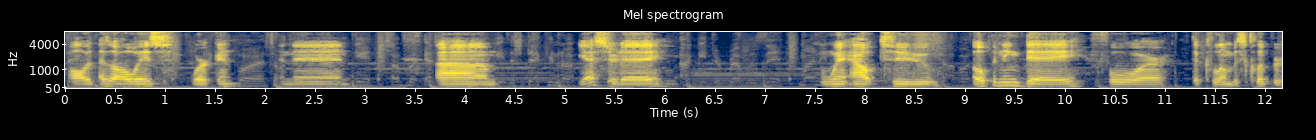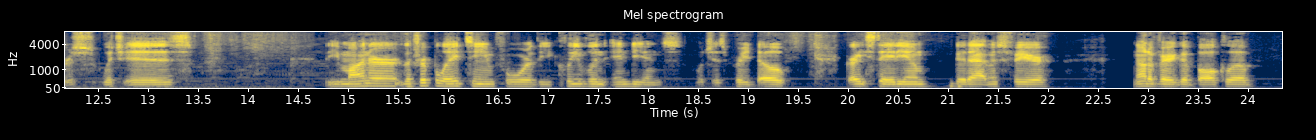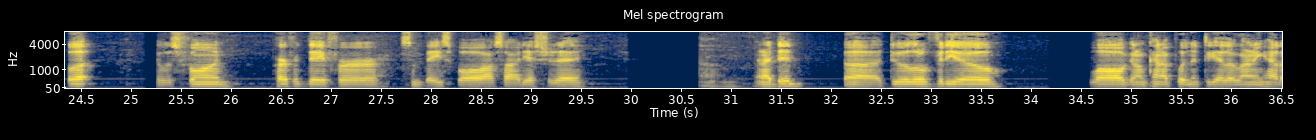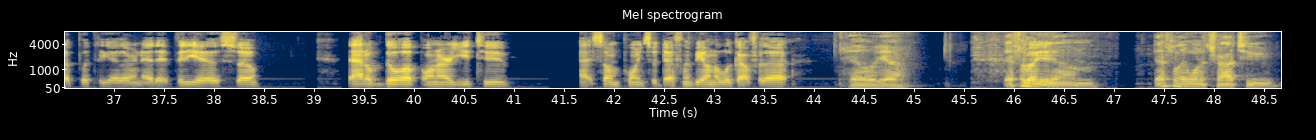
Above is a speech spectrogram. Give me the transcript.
all as always, working, and then um, yesterday went out to opening day for the Columbus Clippers, which is the minor, the AAA team for the Cleveland Indians, which is pretty dope. Great stadium, good atmosphere. Not a very good ball club, but it was fun. Perfect day for some baseball outside yesterday. Um, and I did uh, do a little video log, and I'm kind of putting it together, learning how to put together and edit videos. So that'll go up on our YouTube at some point. So definitely be on the lookout for that. Hell yeah. Definitely um definitely want to try to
